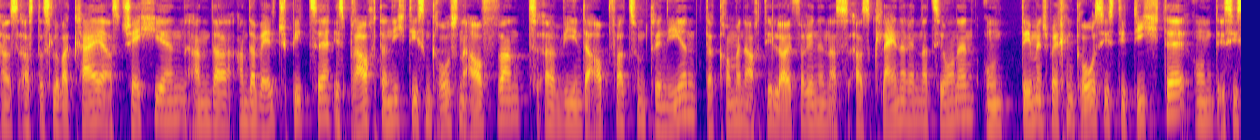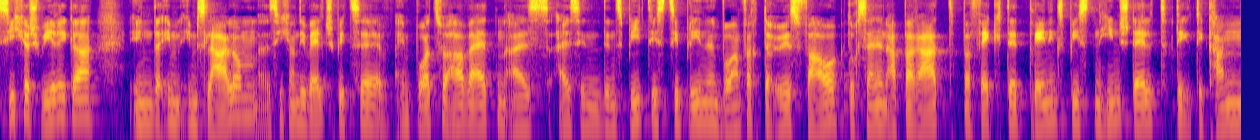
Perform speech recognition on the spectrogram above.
aus, aus der Slowakei, aus Tschechien an der, an der Weltspitze. Es braucht da nicht diesen großen Aufwand äh, wie in der Abfahrt zum Trainieren. Da kommen auch die Läuferinnen aus, aus kleineren Nationen und dementsprechend groß ist die Dichte und es ist sicher schwieriger in der, im, im Slalom sich an die Weltspitze emporzuarbeiten als, als in den Speed-Disziplinen, wo einfach der ÖSV durch seinen Apparat perfekte Trainingspisten hinstellt. Die, die kann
